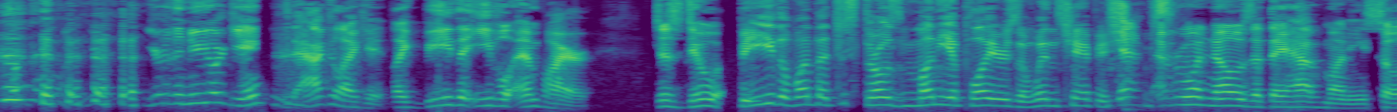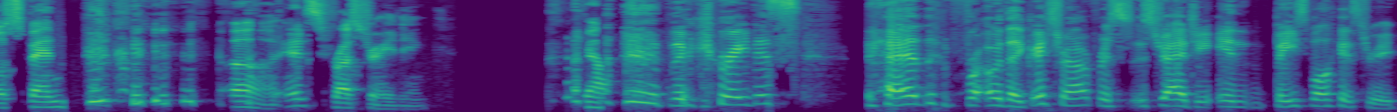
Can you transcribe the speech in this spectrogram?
you're the New York Yankees. Act like it. Like be the evil empire. Just do it. Be the one that just throws money at players and wins championships. Yeah, everyone knows that they have money, so spend. uh, it's frustrating. Yeah, the greatest head for or the greatest front for strategy in baseball history.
